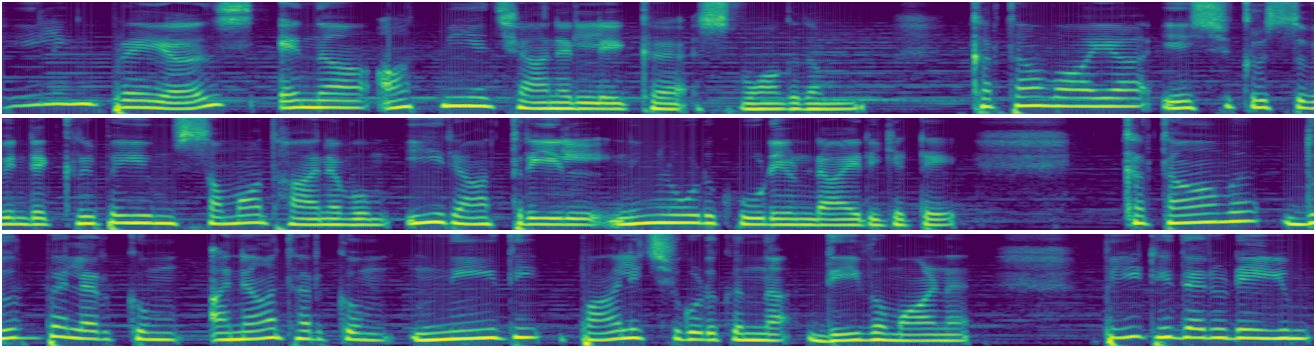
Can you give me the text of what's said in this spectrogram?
ഹീലിംഗ് പ്രേയേഴ്സ് എന്ന ആത്മീയ ചാനലിലേക്ക് സ്വാഗതം. കർത്താവായ യേശു ക്രിസ്തുവിന്റെ കൃപയും സമാധാനവും ഈ രാത്രിയിൽ നിങ്ങളോട് കൂടെ ഉണ്ടായിരിക്കട്ടെ. കർത്താവ് ദുർബലർക്കും അനാഥർക്കും നീതി പാലിച്ചു കൊടുക്കുന്ന ദൈവമാണ്. പീഡിതരുടെയും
